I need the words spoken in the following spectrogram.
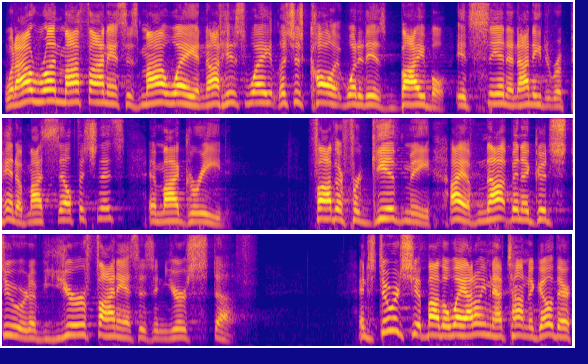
When I run my finances my way and not his way, let's just call it what it is Bible. It's sin, and I need to repent of my selfishness and my greed. Father, forgive me. I have not been a good steward of your finances and your stuff. And stewardship, by the way, I don't even have time to go there,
